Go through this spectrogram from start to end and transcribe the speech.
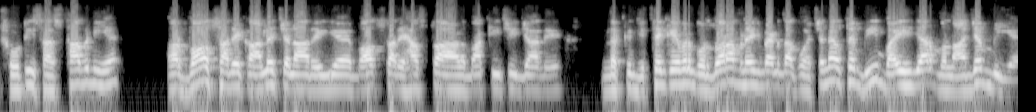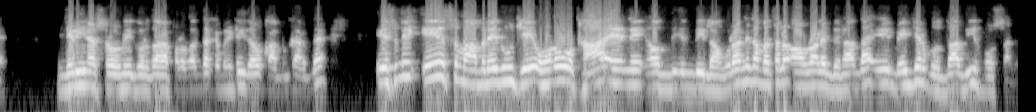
ਛੋਟੀ ਸੰਸਥਾ ਵੀ ਨਹੀਂ ਹੈ ਔਰ ਬਹੁਤ ਸਾਰੇ ਕਾਲਜ ਚਲਾ ਰਹੀ ਹੈ, ਬਹੁਤ ਸਾਰੇ ਹਸਪਤਾਲ, ਬਾਕੀ ਚੀਜ਼ਾਂ ਨੇ ਜਿੱਥੇ ਕੇਵਲ ਗੁਰਦੁਆਰਾ ਮੈਨੇਜਮੈਂਟ ਦਾ ਕੁਐਸਚਨ ਹੈ, ਉੱਥੇ 20 22000 ਮੁਲਾਜ਼ਮ ਵੀ ਹੈ, ਜਿਹੜੀ ਆ ਸ਼੍ਰੋਮਣੀ ਗੁਰਦੁਆਰਾ ਪ੍ਰਬੰਧਕ ਕਮੇਟੀ ਦਾ ਉਹ ਕੰਮ ਕਰਦਾ ਇਸ ਲਈ ਇਸ ਮਾਮਲੇ ਨੂੰ ਜੇ ਹੁਣ ਉਹ ਉਠਾ ਰਹੇ ਨੇ ਦੀ ਲੌਂਗ ਰਨ ਦਾ ਮਤਲਬ ਆਉਣ ਵਾਲੇ ਦਿਨਾਂ ਦਾ ਇਹ ਮੇਜਰ ਮੁੱਦਾ ਵੀ ਹੋ ਸਕਦਾ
